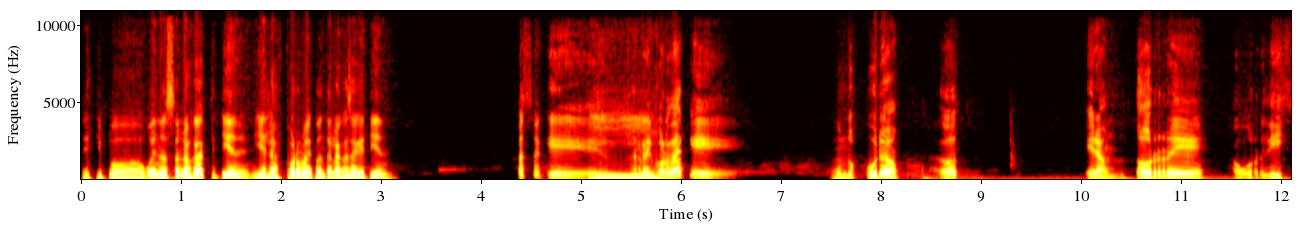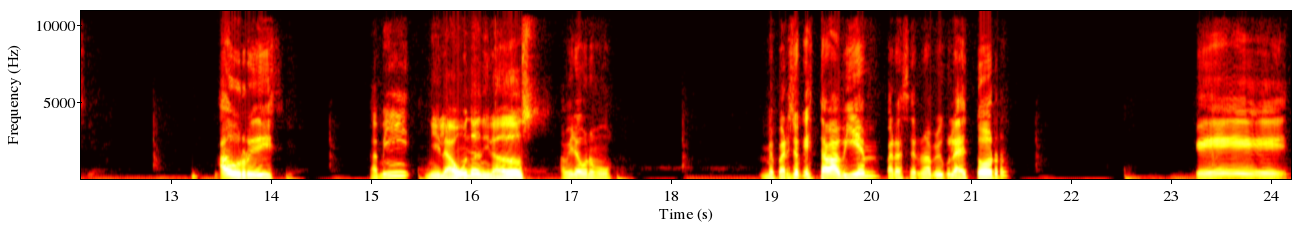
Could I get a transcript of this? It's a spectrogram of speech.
Es tipo, bueno, son los gags que tienen y es la forma de contar las cosas que tienen. Pasa que. Y- Recordá que. Mundo Oscuro, la 2, era un torre aburridísimo. Aburridísimo. A mí, ni la 1 ni la 2. A mí la 1 me gustó. Me pareció que estaba bien para hacer una película de Thor. Que,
